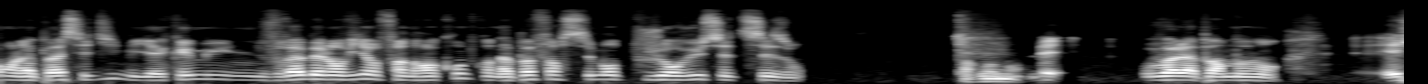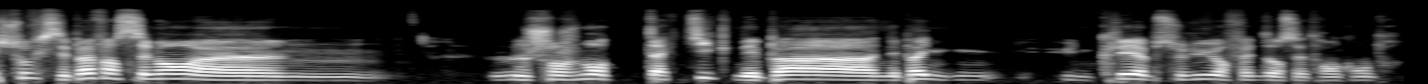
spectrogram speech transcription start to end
on l'a pas assez dit, mais il y a quand même une vraie belle envie en fin de rencontre qu'on n'a pas forcément toujours vu cette saison. Par moment. Mais voilà, par moment. Et je trouve que c'est pas forcément euh, le changement tactique n'est pas n'est pas une, clé absolue en fait dans cette rencontre.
